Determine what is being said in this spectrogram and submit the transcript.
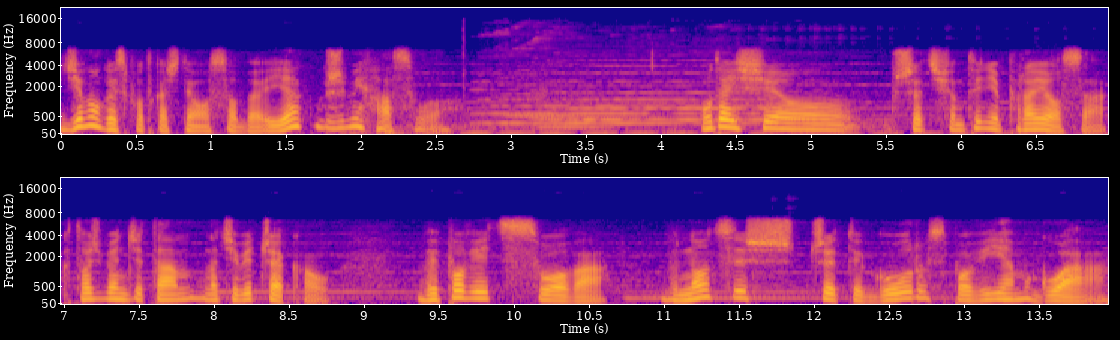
Gdzie mogę spotkać tę osobę? Jak brzmi hasło? Udaj się przed świątynię Prajosa. Ktoś będzie tam na ciebie czekał. Wypowiedz słowa. W nocy szczyty gór spowija mgła.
